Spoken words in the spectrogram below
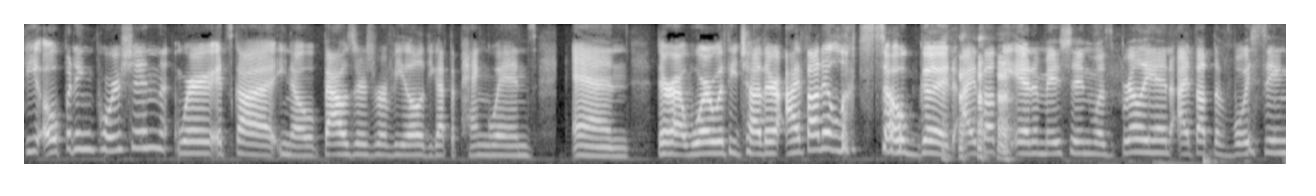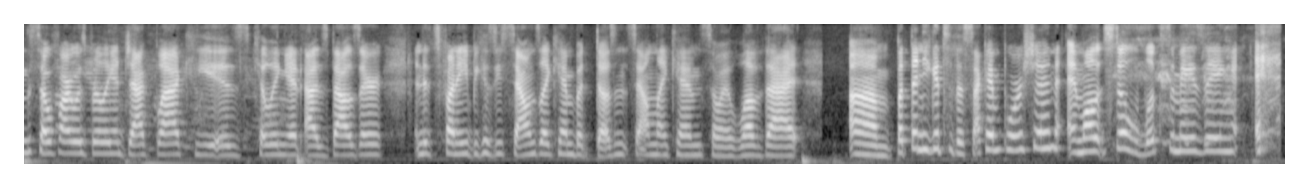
the opening portion where it's got, you know, Bowser's revealed, you got the penguins and they're at war with each other. I thought it looked so good. I thought the animation was brilliant. I thought the voicing so far was brilliant. Jack Black, he is killing it as Bowser. And it's funny because he sounds like him but doesn't sound like him. So I love that. Um, but then you get to the second portion, and while it still looks amazing,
